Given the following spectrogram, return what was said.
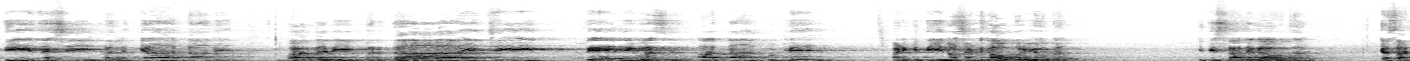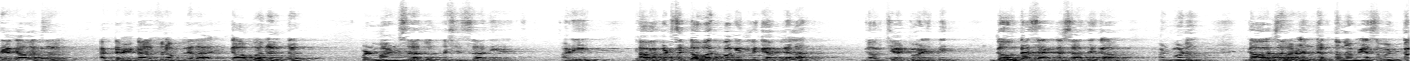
ती जशी हलक्या हाताने भाकरी परतायची ते दिवस आता कुठे? आणि किती इनोसंट गाव पूर्वी होतं. किती साधं गाव होतं. त्या साध्या गावाचं आकर्षण अजून आपल्याला आहे. गाव बदलतं पण माणसं अजून तशीच साधी आहेत. आणि गावाकडचं गवत बघितलं की आपल्याला गावची आठवण येते. गवतासारखं साधं गाव. पण म्हणून गावाचं वर्णन करताना मी असं म्हणतो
